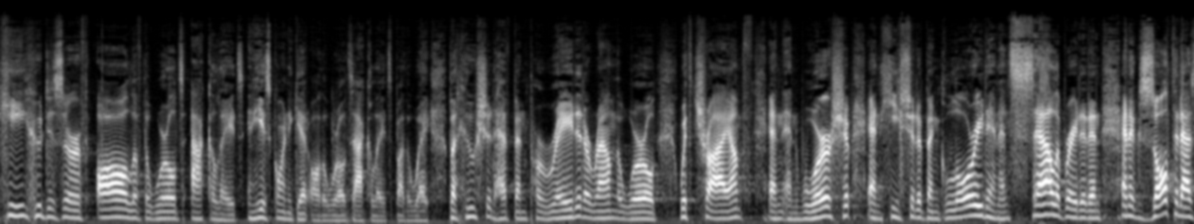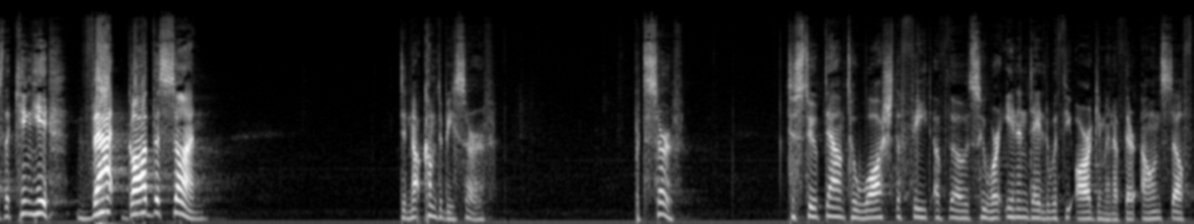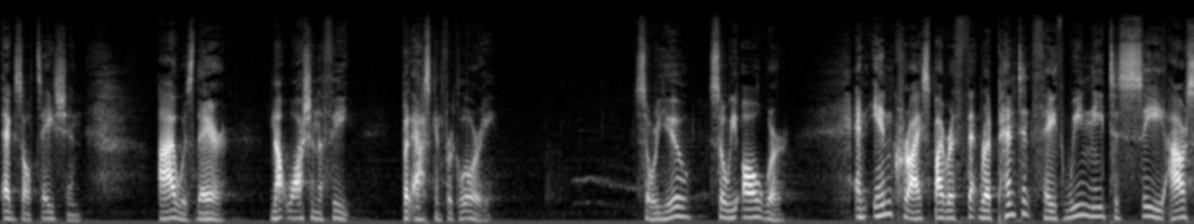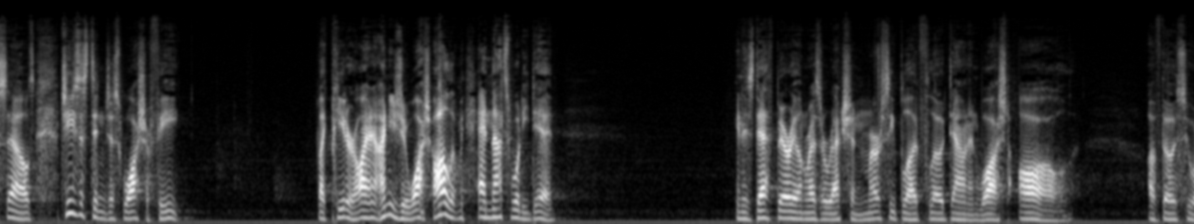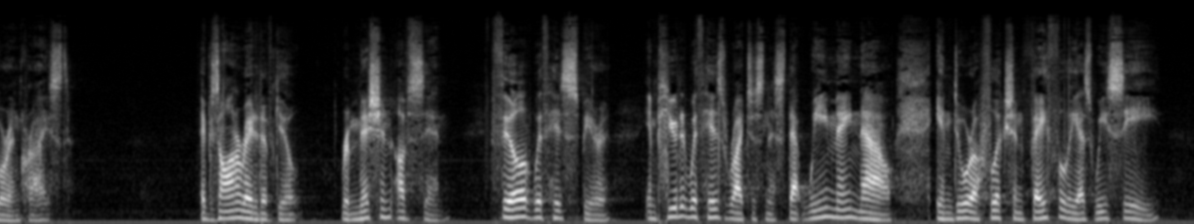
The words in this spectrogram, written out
He who deserved all of the world's accolades, and He is going to get all the world's accolades, by the way, but who should have been paraded around the world with triumph and, and worship, and He should have been gloried in and celebrated and, and exalted as the King. He, that God the Son did not come to be served, but to serve to stoop down to wash the feet of those who were inundated with the argument of their own self exaltation. I was there, not washing the feet, but asking for glory. So were you. So we all were. And in Christ, by repentant faith, we need to see ourselves. Jesus didn't just wash our feet. Like Peter, oh, I, I need you to wash all of me. And that's what he did. In his death, burial, and resurrection, mercy blood flowed down and washed all of those who are in Christ. Exonerated of guilt, remission of sin, filled with his Spirit, imputed with his righteousness, that we may now endure affliction faithfully as we see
